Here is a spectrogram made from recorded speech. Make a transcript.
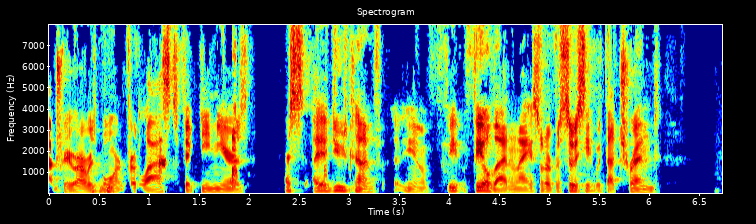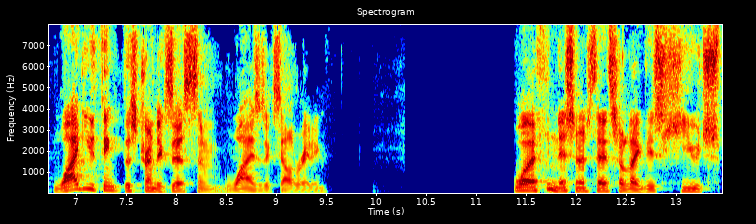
country where I was born for the last 15 years, I, I do kind of you know feel, feel that, and I sort of associate with that trend. Why do you think this trend exists, and why is it accelerating? Well, I think nation states are like these huge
